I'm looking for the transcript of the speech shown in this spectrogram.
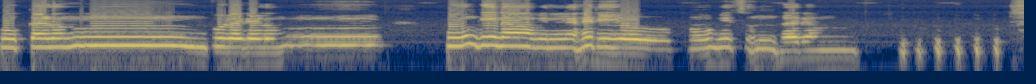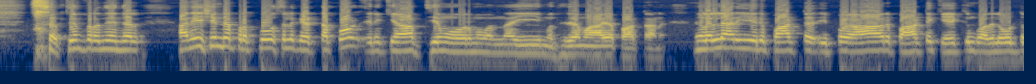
പൂക്കളും പുഴകളും പൂങ്കിനാവിൽ ലഹരിയോ ഭൂമി സുന്ദരം സത്യം പറഞ്ഞു കഴിഞ്ഞാൽ അനീഷിന്റെ പ്രപ്പോസൽ കേട്ടപ്പോൾ എനിക്ക് ആദ്യം ഓർമ്മ വന്ന ഈ മധുരമായ പാട്ടാണ്. നിങ്ങൾ എല്ലാവരും ഈ ഒരു പാട്ട് ഇപ്പോൾ ആ ഒരു പാട്ട് കേൾക്കുമ്പോൾ അതിലോട്ട്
